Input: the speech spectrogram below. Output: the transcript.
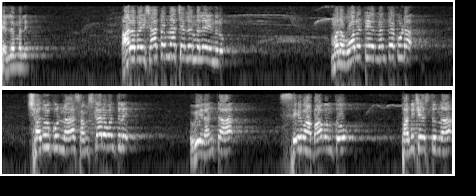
చెల్లెమ్మలే. అరవై శాతం నా చెల్లెమ్మలే ఇందులో. మన వాలంటీర్లంతా కూడా చదువుకున్న సంస్కారవంతులే. వీరంతా సేవాభావంతో పనిచేస్తున్న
